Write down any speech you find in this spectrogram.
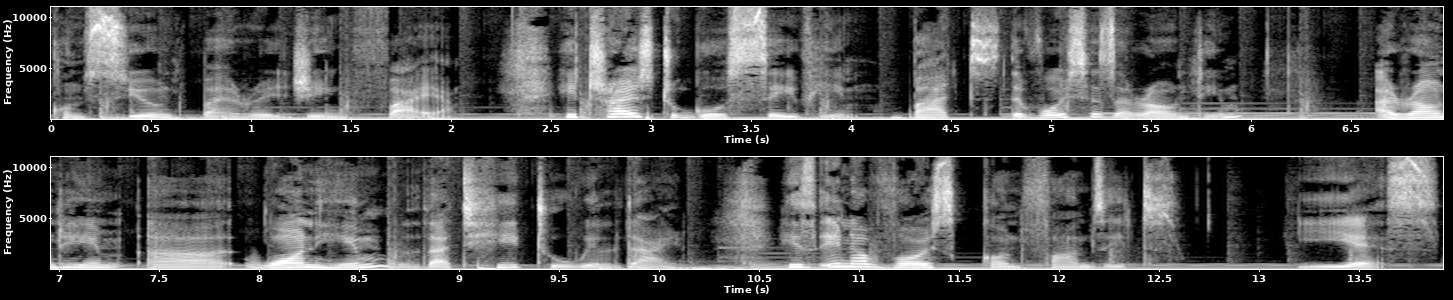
consumed by raging fire. He tries to go save him, but the voices around him around him uh, warn him that he too will die. His inner voice confirms it. Yes,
